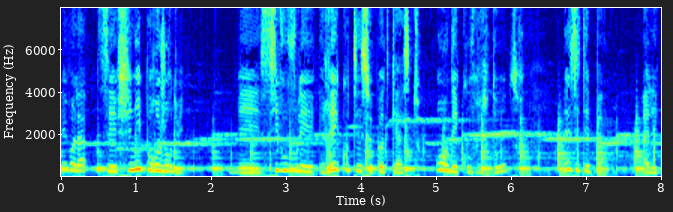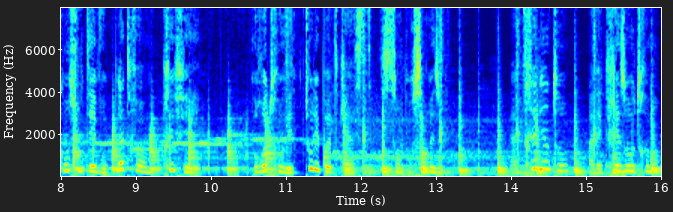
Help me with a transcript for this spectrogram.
Et voilà, c'est fini pour aujourd'hui. Mais si vous voulez réécouter ce podcast ou en découvrir d'autres, n'hésitez pas à aller consulter vos plateformes préférées pour retrouver tous les podcasts 100% réseau. À très bientôt avec Réseau Autrement.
